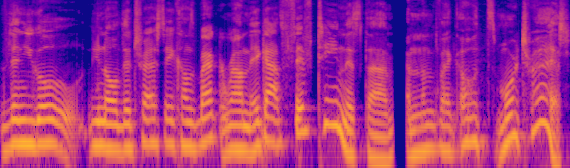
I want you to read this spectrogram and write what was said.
Then you go, you know, the trash day comes back around. They got 15 this time. And I'm like, oh, it's more trash.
